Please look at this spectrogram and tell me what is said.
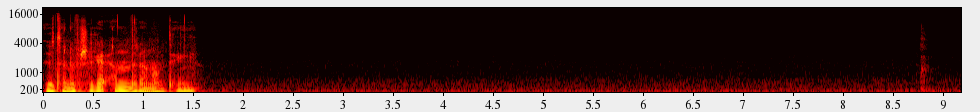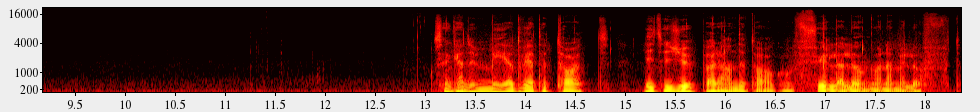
Utan att försöka ändra någonting. Sen kan du medvetet ta ett lite djupare andetag och fylla lungorna med luft.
